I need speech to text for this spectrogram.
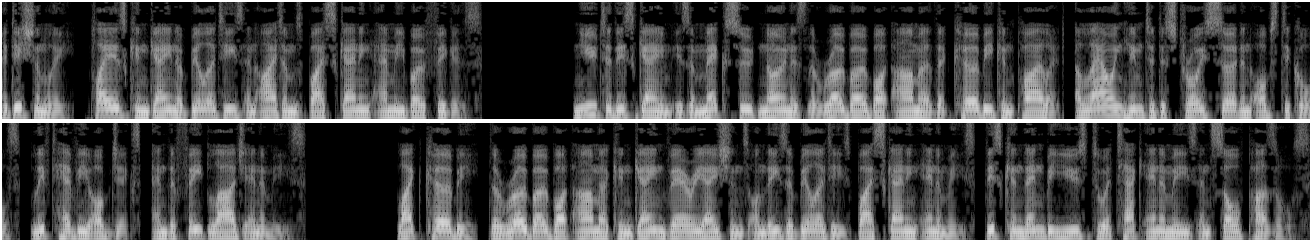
Additionally, players can gain abilities and items by scanning amiibo figures. New to this game is a mech suit known as the Robobot armor that Kirby can pilot, allowing him to destroy certain obstacles, lift heavy objects, and defeat large enemies. Like Kirby, the Robobot armor can gain variations on these abilities by scanning enemies, this can then be used to attack enemies and solve puzzles.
